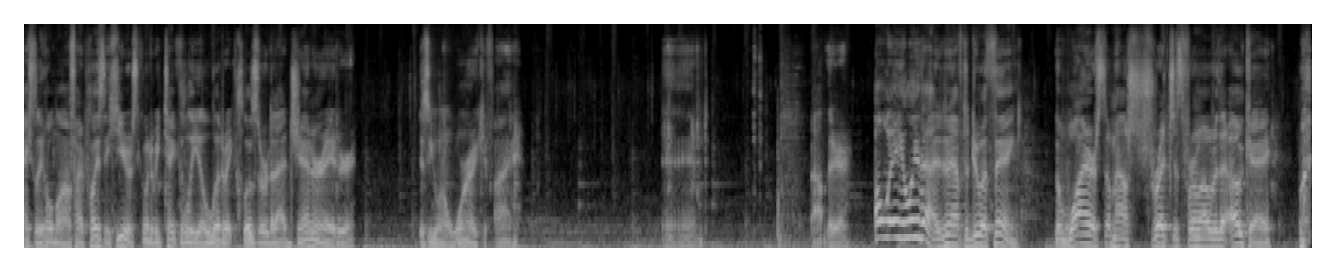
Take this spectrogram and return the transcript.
Actually, hold on. If I place it here, it's going to be technically a little bit closer to that generator. Is it going to work if I and about there. Oh, wait, look at that. I didn't have to do a thing. The wire somehow stretches from over there. Okay.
